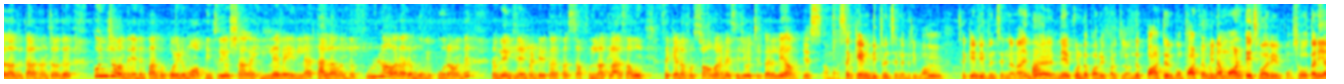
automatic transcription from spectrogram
அதாவது தலை ஃபேன்ஸை வந்து கொஞ்சம் வந்து எதிர்பார்ப்பு போயிடுமோ அப்படின்னு சொல்லி யோசிச்சாங்க. இல்லவே இல்லை. தலை வந்து ஃபுல்லா வராரு. மூவி பூரா வந்து நம்மள என்டர்டைன் பண்ணிட்டே இருக்காரு ஃபர்ஸ்ட் ஆஃப் ஃபுல்லா கிளாஸ் ஆகும் செகண்ட் ஆஃப் ஒரு ஸ்ட்ராங்கான மெசேஜ் வச்சிருக்காரு இல்லையா? எஸ் ஆமா. செகண்ட் டிஃபரன்ஸ் என்ன தெரியுமா? செகண்ட் டிஃபரன்ஸ் என்னன்னா இந்த நேர்கொண்ட பார்வை படத்துல வந்து பாட்டு இருக்கும். பாட்டு அப்படின்னா மாண்டேஜ் மாதிரி இருக்கும். ஸோ தனியா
